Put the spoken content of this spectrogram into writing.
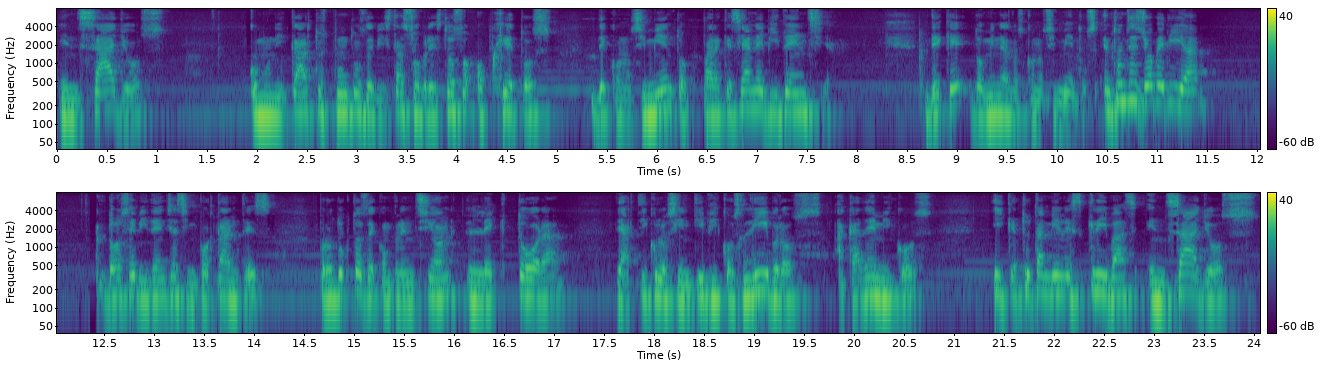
ensayos, comunicar tus puntos de vista sobre estos objetos de conocimiento para que sean evidencia de que dominas los conocimientos. Entonces yo vería dos evidencias importantes, productos de comprensión lectora de artículos científicos, libros académicos, y que tú también escribas ensayos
